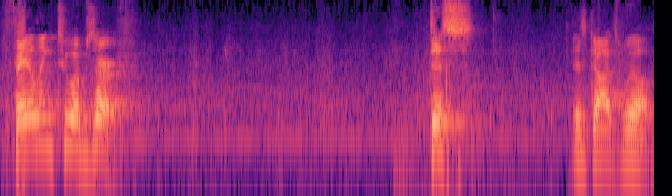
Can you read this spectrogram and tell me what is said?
failing to observe. This is God's will.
